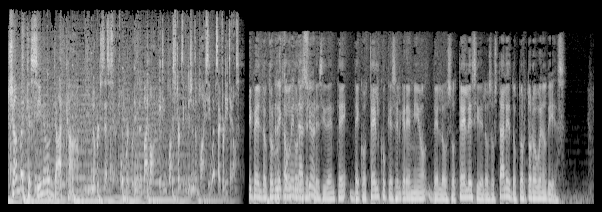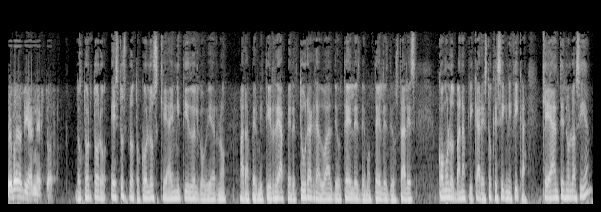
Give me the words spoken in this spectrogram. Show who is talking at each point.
Speaker 1: ChumbaCasino.com. No purchase necessary. Full prohibited by law. 18 plus terms and conditions apply. See website for details.
Speaker 2: El doctor Gustavo Toro es el presidente de Cotelco, que es el gremio de los hoteles y de los hostales. Doctor Toro, buenos días.
Speaker 3: Muy buenos días, Néstor.
Speaker 2: Doctor Toro, estos protocolos que ha emitido el gobierno para permitir reapertura gradual de hoteles, de moteles, de hostales, ¿cómo los van a aplicar? ¿Esto qué significa? ¿Que antes no lo hacían?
